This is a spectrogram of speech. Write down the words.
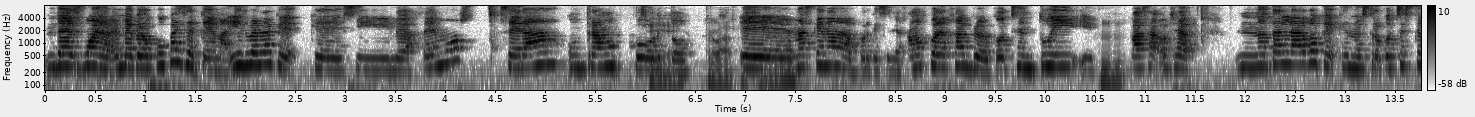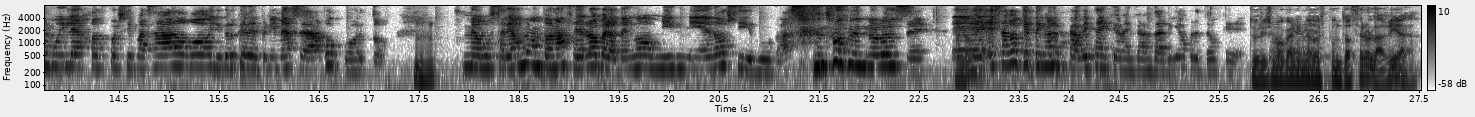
entonces, bueno, me preocupa ese tema. Y es verdad que, que si lo hacemos, será un tramo corto. eh, Más que nada, porque si dejamos, por ejemplo, el coche en Tui y pasa, o sea, no tan largo que, que, nuestro coche esté muy lejos por si pasa algo, yo creo que de primera será algo corto. Me gustaría un montón hacerlo, pero tengo mil miedos y dudas, entonces no lo sé. Eh, es algo que tengo en la cabeza y que me encantaría, pero tengo que... Turismo Canino 2.0, la guía.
